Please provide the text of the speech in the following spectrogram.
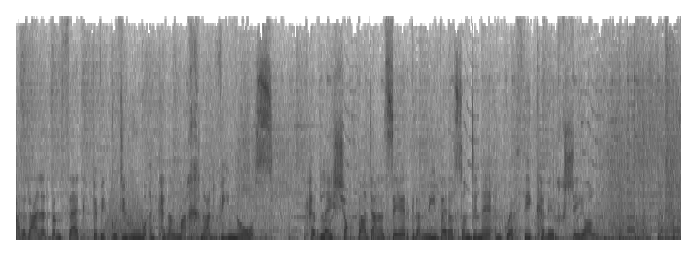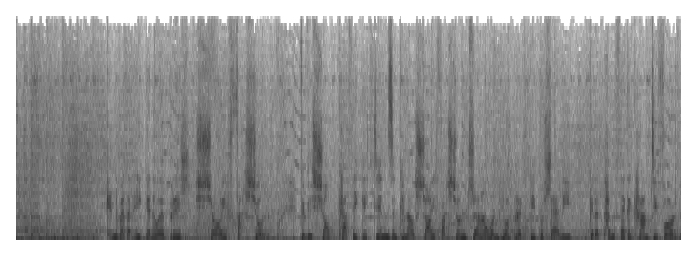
Ar yr ail ar 15, fe fydd Gwdi Hw yn cynnal marchnad fi nos. Cyfle i siopa dan y ser gyda nifer o sondunau yn gwerthu cynnyrch lleol unfed ar hugen o ebryll, sioe ffasiwn. Fe fydd siop Cathy Gittins yn cynnal sioe ffasiwn draw yng Nghlwb Rygbi Pwllheli gyda 15% i ffwrdd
